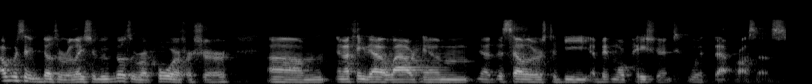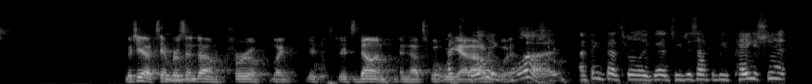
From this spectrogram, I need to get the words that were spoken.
I would say built a relationship, we built a rapport for sure. Um, and I think that allowed him, you know, the sellers to be a bit more patient with that process but yeah, 10% mm-hmm. down for real. Like it's it's done. And that's what we that's got really out with. Good. So. I think that's really good. So you just have to be patient.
